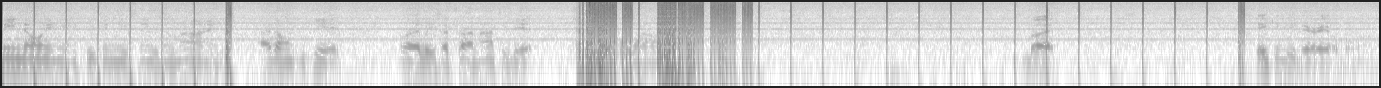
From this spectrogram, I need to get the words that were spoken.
me knowing and keeping these things in mind, I don't get, or at least I try not to get overwhelmed but it can be very overwhelming.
